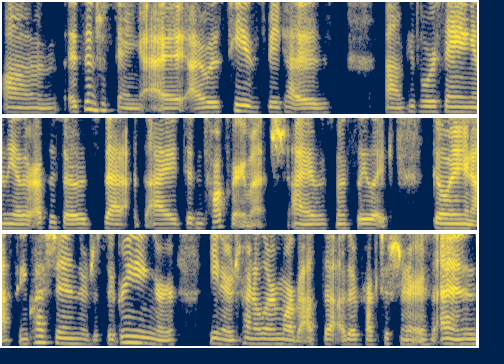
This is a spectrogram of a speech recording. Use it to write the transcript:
Um, it's interesting. I, I was teased because um, people were saying in the other episodes that I didn't talk very much. I was mostly like going and asking questions or just agreeing or, you know, trying to learn more about the other practitioners. And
